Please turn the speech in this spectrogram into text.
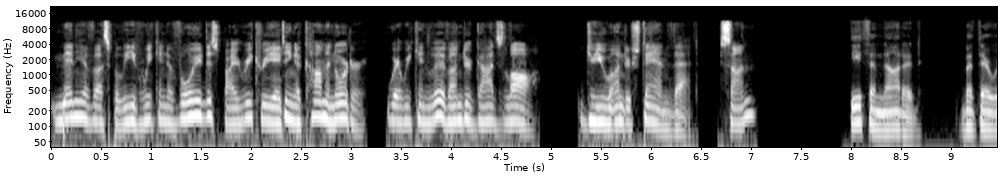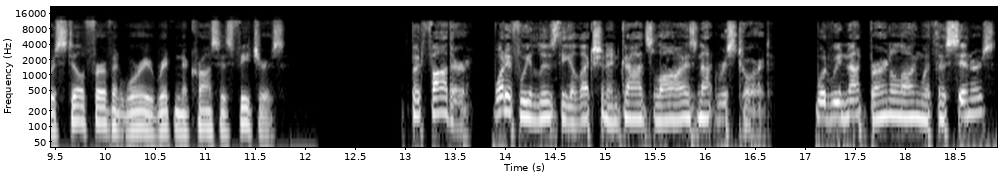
Many of us believe we can avoid this by recreating a common order, where we can live under God's law. Do you understand that, son? Ethan nodded, but there was still fervent worry written across his features. But father, what if we lose the election and God's law is not restored? Would we not burn along with the sinners?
